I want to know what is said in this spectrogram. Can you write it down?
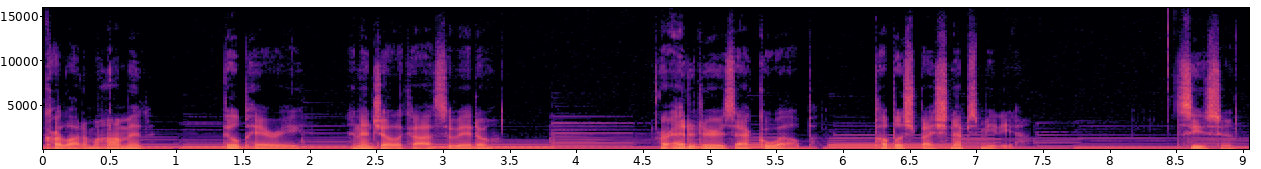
Carlotta Mohamed, Bill Parry, and Angelica Acevedo. Our editor is Zach Gewelb, published by Schneps Media. See you soon.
